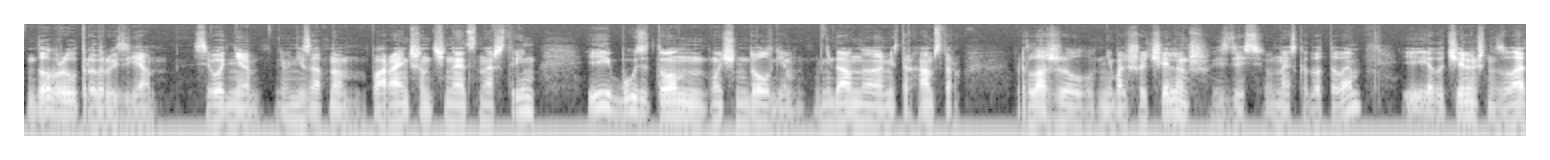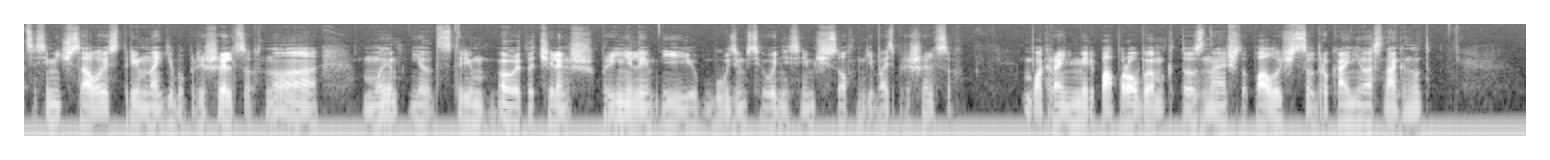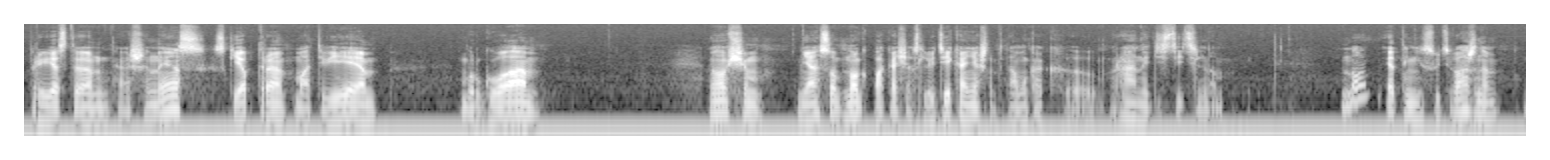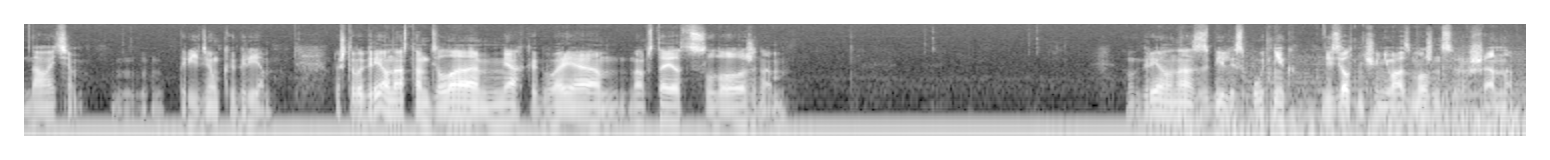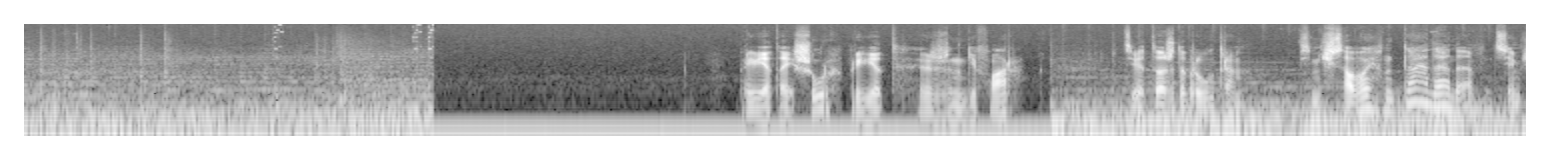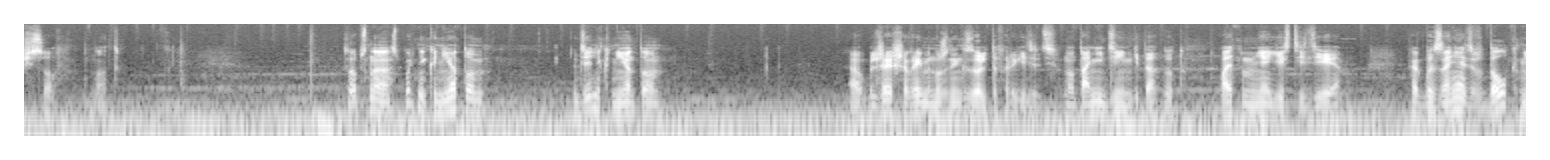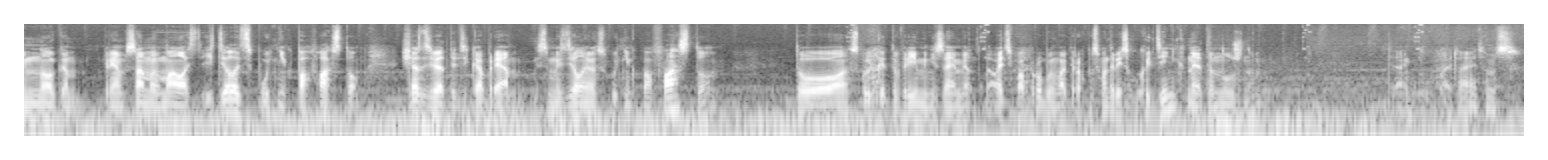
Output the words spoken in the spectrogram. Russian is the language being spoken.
Доброе утро, друзья! Сегодня внезапно пораньше начинается наш стрим, и будет он очень долгим. Недавно мистер Хамстер предложил небольшой челлендж здесь на СК2 ТВ, и этот челлендж называется 7-часовой стрим нагиба пришельцев. Ну а мы этот стрим, о, этот челлендж приняли и будем сегодня 7 часов нагибать пришельцев. По крайней мере, попробуем. Кто знает, что получится, вдруг они нас нагнут. Приветствуем ШНС, Скептра, Матвея, Бургуа. В общем, не особо много пока сейчас людей, конечно, потому как э, рано действительно. Но это не суть важно. Давайте перейдем к игре. Потому что в игре у нас там дела, мягко говоря, обстоят сложно. В игре у нас сбили спутник, и сделать ничего невозможно совершенно. Привет, Айшур, привет, Жингифар. Тебе тоже доброе утро. Семичасовой? Да, да, да, 7 часов. Вот. Собственно, спутника нету, денег нету, в ближайшее время нужно экзольтов рейдить. Но вот они деньги дадут. Поэтому у меня есть идея. Как бы занять в долг немного, прям самую малость, и сделать спутник по фасту. Сейчас 9 декабря. Если мы сделаем спутник по фасту, то сколько это времени займет? Давайте попробуем, во-первых, посмотреть, сколько денег на это нужно. Так, build byte items.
